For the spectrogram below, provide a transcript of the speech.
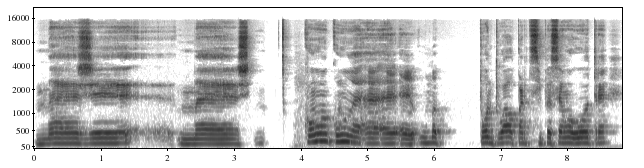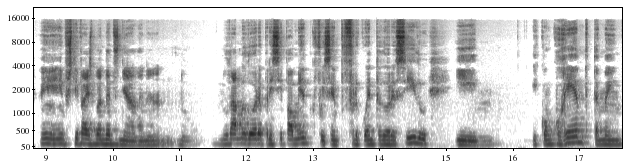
mas, eh, mas com, com a, a, a, uma pontual participação ou outra em, em festivais de banda desenhada no, no no da Amadora principalmente, que fui sempre frequentador assíduo e, e concorrente, também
